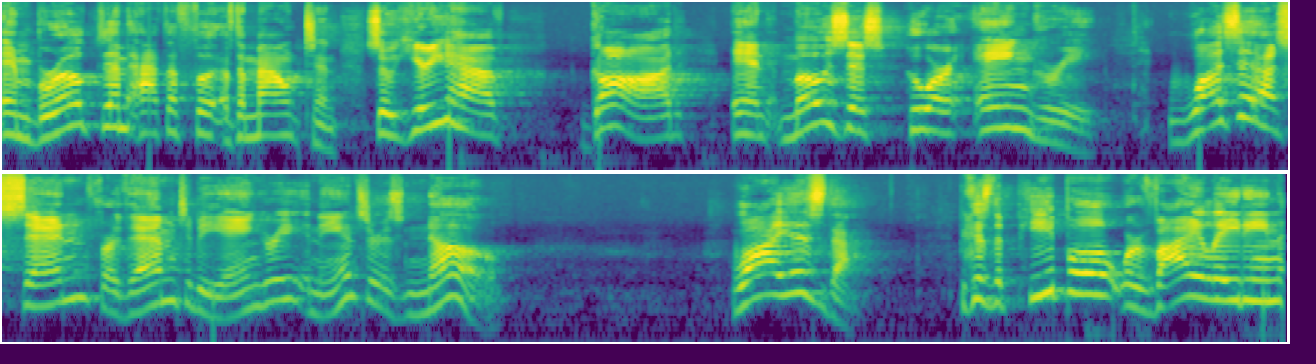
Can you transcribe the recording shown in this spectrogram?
and broke them at the foot of the mountain. So here you have God and Moses who are angry. Was it a sin for them to be angry? And the answer is no. Why is that? Because the people were violating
